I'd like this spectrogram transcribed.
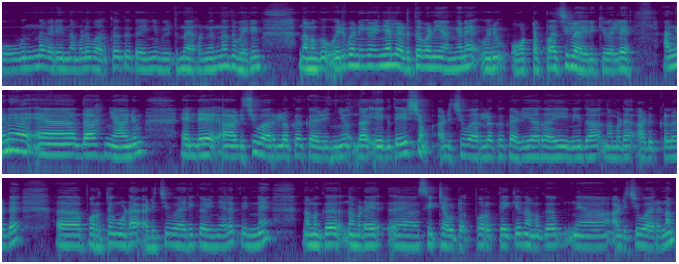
പോകുന്നവരെയും നമ്മൾ വർക്കൊക്കെ കഴിഞ്ഞ് വീട്ടിൽ നിന്ന് ഇറങ്ങുന്നത് വരെയും നമുക്ക് ഒരു പണി കഴിഞ്ഞാൽ അടുത്ത പണി അങ്ങനെ ഒരു ഓട്ടപ്പാച്ചിലായിരിക്കും അല്ലേ? അങ്ങനെ ഇതാ ഞാനും എന്റെ അടിച്ചു വാരലൊക്കെ കഴിഞ്ഞു. ഇതാ ഏകദേശം അടിച്ചു വാരലൊക്കെ കഴിയാറായി. ഇനി ഇതാ നമ്മുടെ അടുക്കളയുടെ പുറത്തും കൂടെ അടിച്ചു വാരി കഴിഞ്ഞാൽ പിന്നെ നമുക്ക് നമ്മുടെ സിറ്റ് ഔട്ട് പുറത്തേക്ക് നമുക്ക് അടിച്ചു വാരണം.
